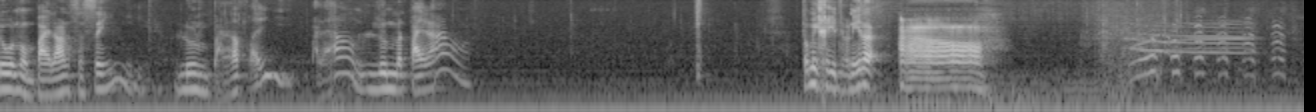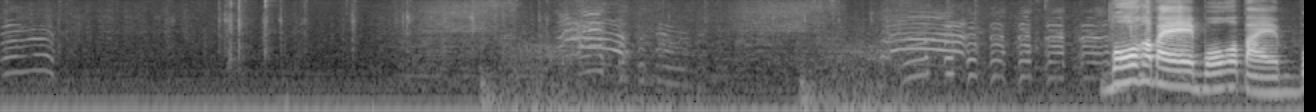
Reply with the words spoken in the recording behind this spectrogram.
ลูนผมไปแล้วสิลูนไปแล้วสิไปแล้วลูนมันไปแล้ว ต้องมีใครอยู่แถวนี้แหละอ้าวโบะเข้าไป โบะเข้าไป โบ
